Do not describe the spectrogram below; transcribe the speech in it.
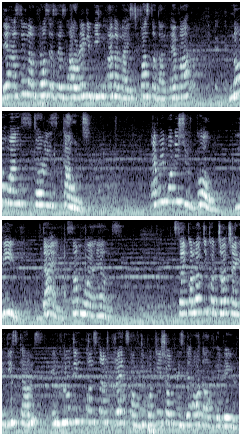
Their asylum processes are already being analyzed faster than ever. No one's stories count. Everybody should go, live, die somewhere else. Psychological torture in these camps, including constant threats of deportation, is the order of the day.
